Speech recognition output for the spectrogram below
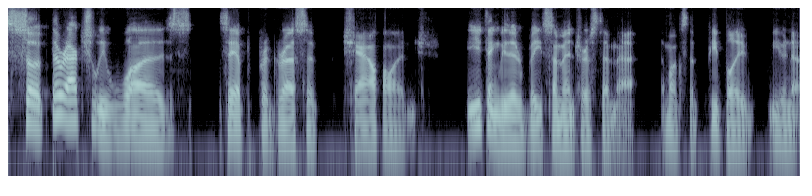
so if there actually was, say, a progressive challenge, you think there'd be some interest in that amongst the people you know?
